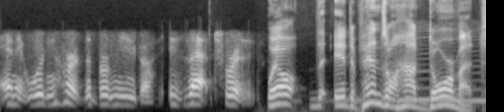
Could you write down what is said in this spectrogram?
and it wouldn't hurt the Bermuda. Is that true? Well, th- it depends on how dormant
